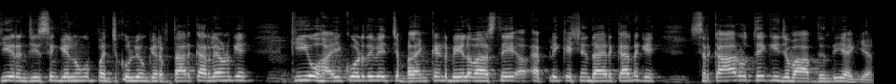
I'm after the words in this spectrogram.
ਕੀ ਰਣਜੀਤ ਸਿੰਘ ਗਿੱਲ ਨੂੰ ਪੰਚਕੂਲਿਓਂ ਗ੍ਰਿਫਤਾਰ ਕਰ ਲਿਆਉਣਗੇ? ਕੀ ਉਹ ਹਾਈ ਕੋਰਟ ਦੇ ਵਿੱਚ ਬਲੈਂਕਡ ਬੇਲ ਵਾਸਤੇ ਐਪਲੀਕੇਸ਼ਨ ਦਾਇਰ ਕਰਨਗੇ? ਸਰਕਾਰ ਉੱਥੇ ਕੀ ਜਵਾਬ ਦਿੰਦੀ ਹੈਗੀ ਆ?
